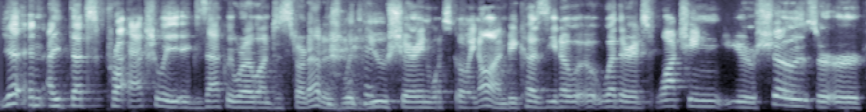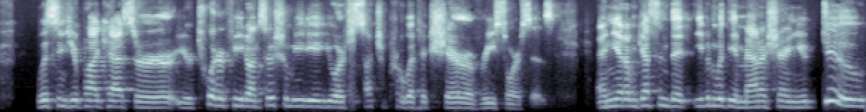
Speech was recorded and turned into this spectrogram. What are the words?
Yeah, and I, that's pro- actually exactly where I wanted to start out is with you sharing what's going on because you know uh, whether it's watching your shows or, or listening to your podcasts or your Twitter feed on social media, you are such a prolific share of resources. And yet, I'm guessing that even with the amount of sharing you do,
